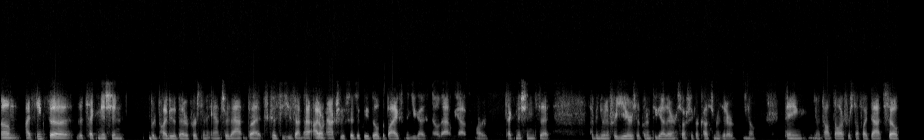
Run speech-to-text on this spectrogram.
Um, i think the the technician would probably be the better person to answer that but because he's I, don't actually physically build the bikes. I think you guys know that. We have our technicians that have been doing it for years that put them together, especially for customers that are, you know, paying, you know, top dollar for stuff like that. So,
